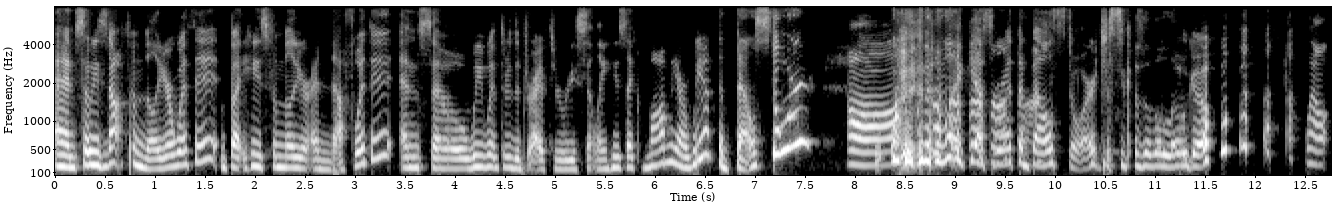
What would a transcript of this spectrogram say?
And so he's not familiar with it, but he's familiar enough with it. And so we went through the drive-through recently. He's like, "Mommy, are we at the Bell store?" And I'm like, "Yes, we're at the Bell store just because of the logo." Well,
